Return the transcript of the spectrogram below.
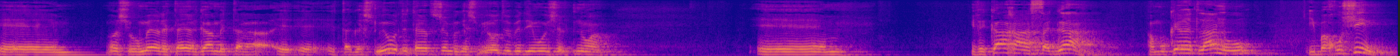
אה, כמו שהוא אומר, לתאר גם את, את הגשמיות, לתאר את השם בגשמיות ובדימוי של תנועה. וככה ההשגה המוכרת לנו היא בחושים,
